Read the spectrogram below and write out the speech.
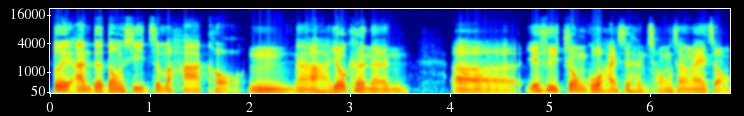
对岸的东西这么哈口，嗯，那啊，有可能。呃，也许中国还是很崇尚那一种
